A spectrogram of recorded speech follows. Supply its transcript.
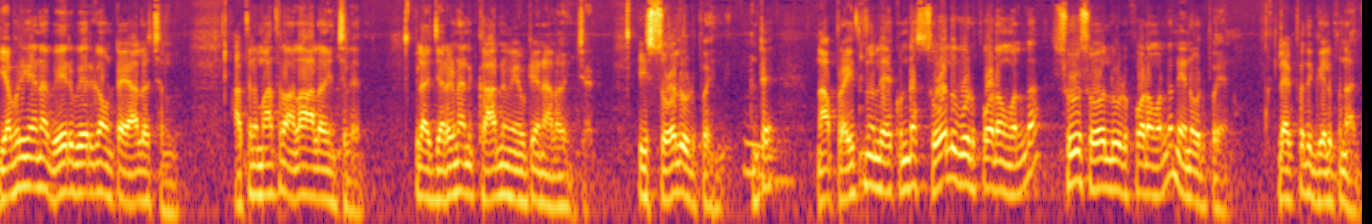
ఎవరికైనా వేరు వేరుగా ఉంటాయి ఆలోచనలు. అతను మాత్రం అలా ఆలోచించలేదు. ఇలా జరగడానికి కారణం ఏమిటి అని ఆలోచించాడు. ఈ సోలు ఊడిపోయింది. అంటే నా ప్రయత్నం లేకుండా సోలు ఊడిపోవడం వల్ల షూ సోలు ఊడిపోవడం వల్ల నేను ఓడిపోయాను లేకపోతే గెలుపు నాది.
